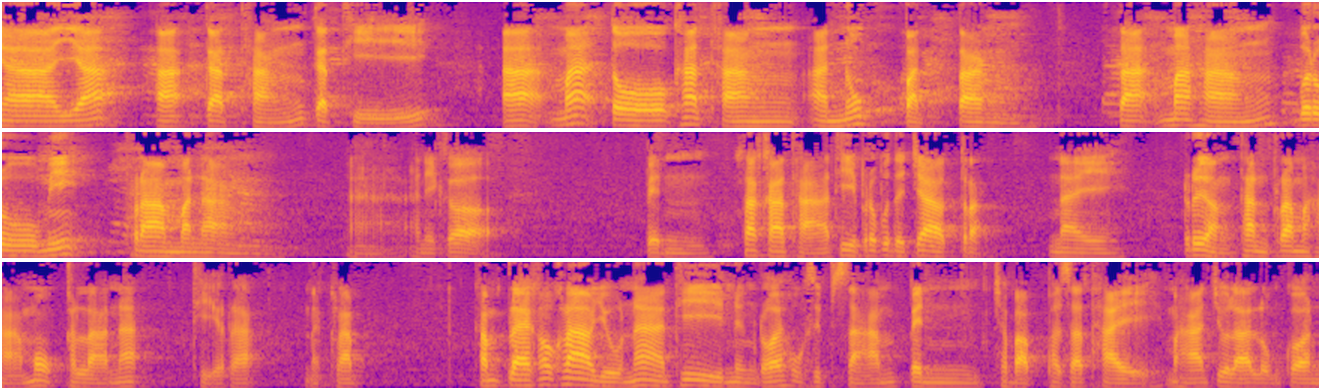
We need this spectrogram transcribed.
ญายะอะกถังกถี อะมะโตคาทัง อนุปัตตัง ตะมหังบรูมิพรามนังอันนี้ก็เป็นพระคาถาที่พระพุทธเจ้าตรัสในเรื่องท่านพระมหาโมคคลานะเถระนะครับคำแปลคร่าวๆอยู่หน้าที่ 163 เป็นฉบับภาษาไทย มหาจุฬาลงกรณ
